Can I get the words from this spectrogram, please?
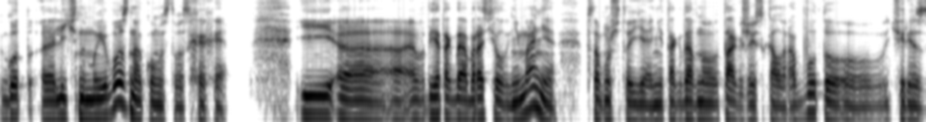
год лично моего знакомства с ХХ. И э, вот я тогда обратил внимание, потому что я не так давно также искал работу через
